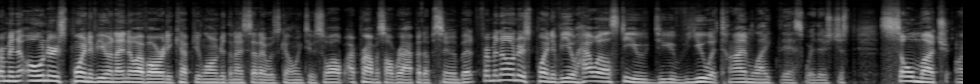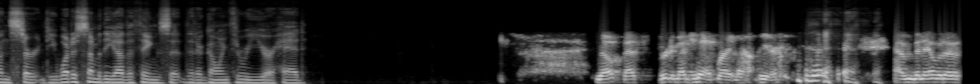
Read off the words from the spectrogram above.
From an owner's point of view, and I know I've already kept you longer than I said I was going to, so I'll, I promise I'll wrap it up soon. But from an owner's point of view, how else do you do you view a time like this where there's just so much uncertainty? What are some of the other things that, that are going through your head? Nope, that's pretty much it right now, Peter. Haven't been able to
